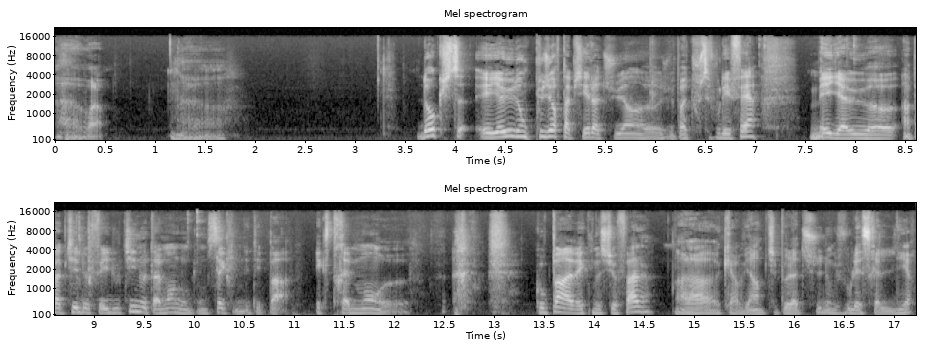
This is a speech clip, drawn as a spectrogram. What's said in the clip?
voilà. Donc, il y a eu donc plusieurs papiers là-dessus, hein, je vais pas tous vous les faire. Mais il y a eu euh, un papier de Feiduti notamment, dont on sait qu'il n'était pas extrêmement euh, copain avec Monsieur Fall, voilà, qui revient un petit peu là-dessus, donc je vous laisserai le lire.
